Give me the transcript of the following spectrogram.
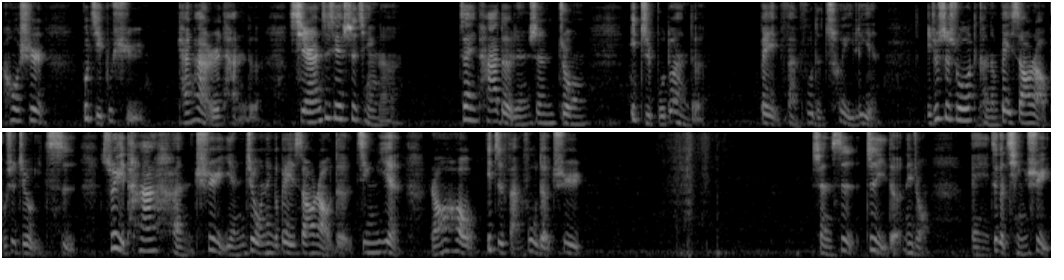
然后是不疾不徐、侃侃而谈的。显然这些事情呢。在他的人生中，一直不断的被反复的淬炼，也就是说，可能被骚扰不是只有一次，所以他很去研究那个被骚扰的经验，然后一直反复的去审视自己的那种，哎，这个情绪，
